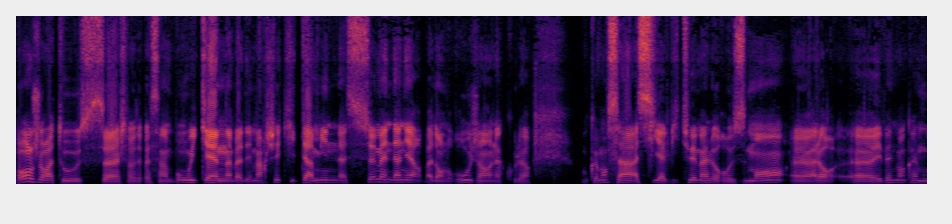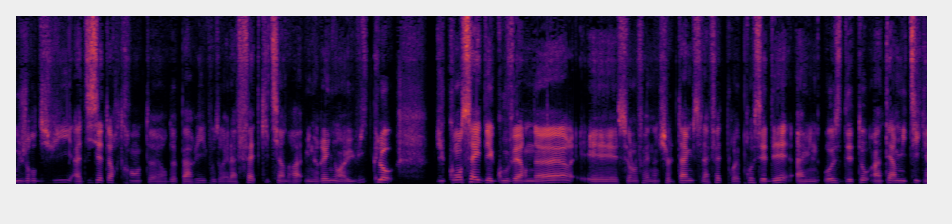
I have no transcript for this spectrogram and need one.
Bonjour à tous, euh, que vous avez passé un bon week-end. Ah bah, des marchés qui terminent la semaine dernière bah, dans le rouge, hein, la couleur. On commence à, s'y habituer malheureusement. Euh, alors, euh, événement quand même aujourd'hui, à 17h30 heure de Paris, vous aurez la fête qui tiendra une réunion à huis clos du Conseil des gouverneurs et selon le Financial Times, la Fed pourrait procéder à une hausse des taux intermittiques,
